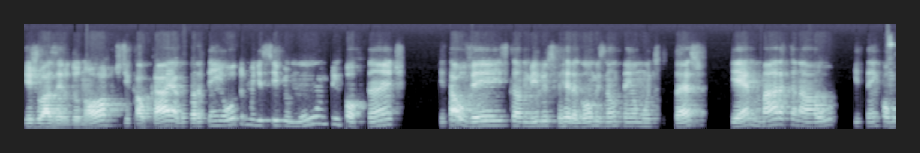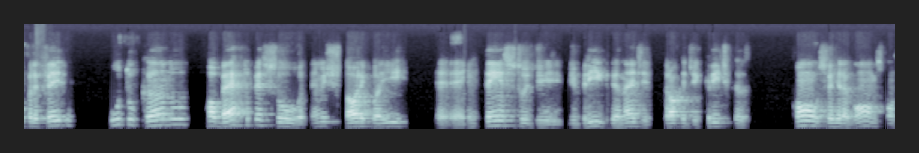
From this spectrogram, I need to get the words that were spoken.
de Juazeiro do Norte, de Calcaia, agora tem outro município muito importante que talvez Camilo e Ferreira Gomes não tenham muito sucesso, que é Maracanaú, que tem como prefeito o tucano Roberto Pessoa. Tem um histórico aí é, é, intenso de, de briga, né, de troca de críticas com os Ferreira Gomes, com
